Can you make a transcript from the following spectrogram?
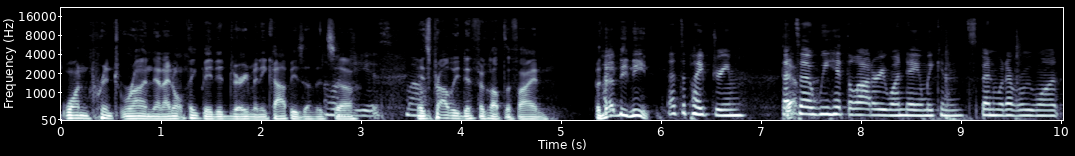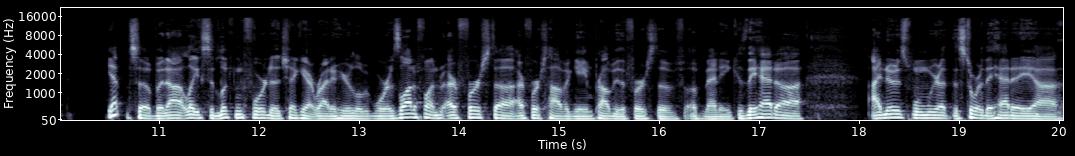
one print run, and I don't think they did very many copies of it. oh so wow. it's probably difficult to find. But that'd be neat. that's a pipe dream. That's Yeah. a we hit the lottery one day and we can spend whatever we want. Yep. So, but uh, like I said, looking forward to checking out Rhino Hero a little bit more. It's a lot of fun. Our first, uh, our first HABA game, probably the first of of many, because they had. Uh, I noticed when we were at the store, they had a uh,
